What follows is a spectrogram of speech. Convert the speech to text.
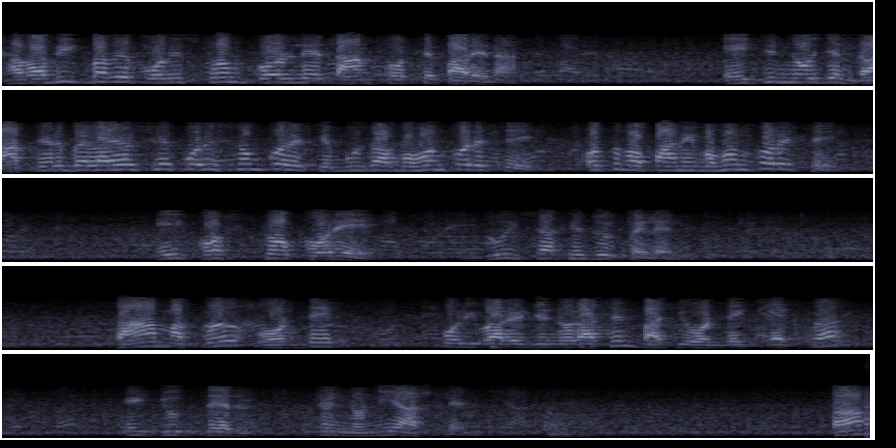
স্বাভাবিকভাবে পরিশ্রম করলে দান করতে পারে না। এই জন্য ওই যে রাতের বেলায়ও সে পরিশ্রম করেছে বুঝা বহন করেছে, অথবা পানি বহন করেছে। এই কষ্ট করে দুই খেজুর পেলেন। তা মাত্র অর্ধেক পরিবারের জন্য রাখেন, বাকি অর্ধেক একটা এই যুদ্ধের জন্য নিয়ে আসলেন। তার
